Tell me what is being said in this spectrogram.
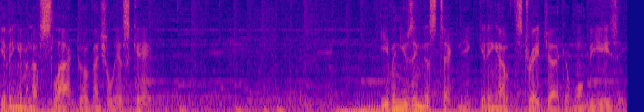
giving him enough slack to eventually escape. Even using this technique, getting out of the straitjacket won't be easy.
